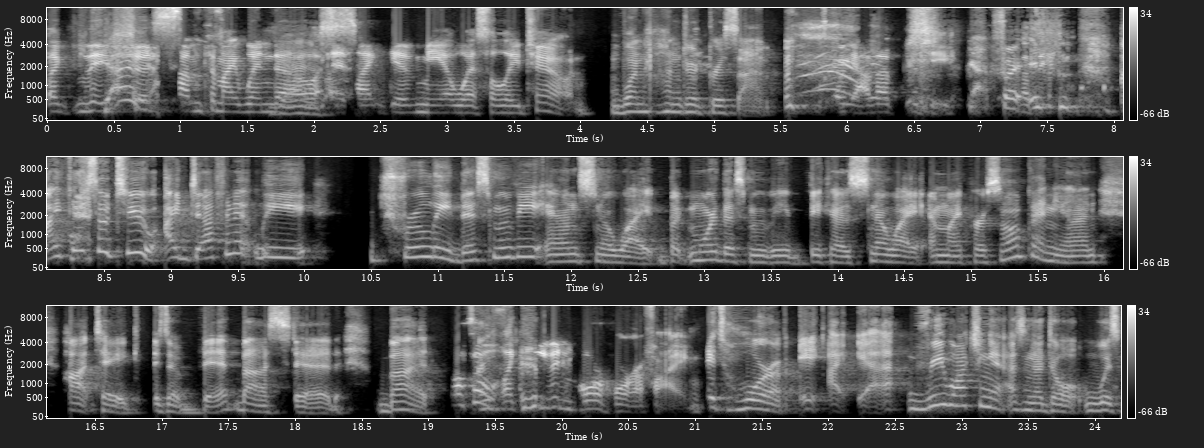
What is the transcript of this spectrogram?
Like they yes. should come to my window yes. and like give me a whistly tune. 100%. so yeah, that's the tea. Yeah. But I think so too. I definitely truly this movie and Snow White, but more this movie because Snow White, in my personal opinion, hot take is a bit busted, but also I, like even more horrifying. It's horrible. It, I, rewatching it as an adult was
